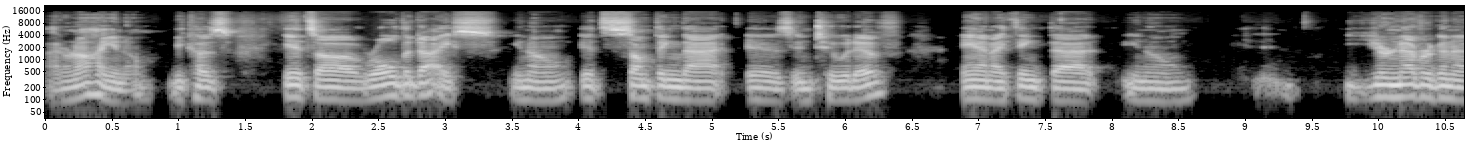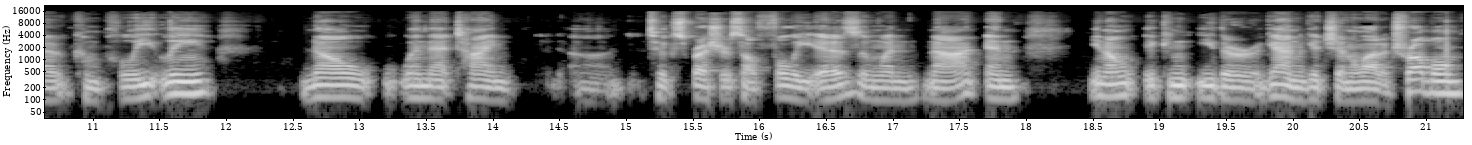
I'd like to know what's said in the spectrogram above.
I don't know how you know because it's a roll the dice. You know, it's something that is intuitive. And I think that, you know, you're never going to completely know when that time uh, to express yourself fully is and when not. And, you know, it can either, again, get you in a lot of trouble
